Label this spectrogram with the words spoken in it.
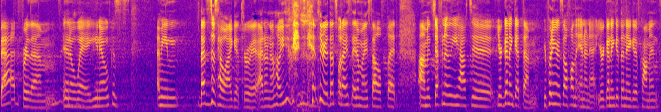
bad for them in a way, you know, because, I mean, that's just how I get through it. I don't know how you guys get through it. That's what I say to myself. But um, it's definitely you have to, you're going to get them. You're putting yourself on the internet. You're going to get the negative comments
